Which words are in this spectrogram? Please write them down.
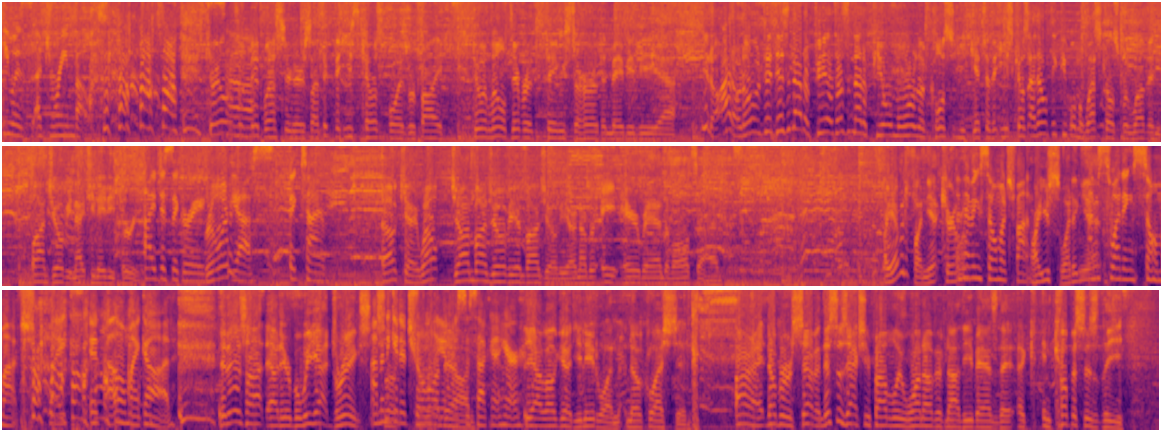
he was a dreamboat. Carolyn's a Midwesterner, so I think the East Coast boys were probably doing little different things to her than maybe the, uh, you know, I don't know. Doesn't that appeal? Doesn't that appeal more the closer you get to the East Coast? I don't think people on the West Coast were loving Bon Jovi 1983. I disagree. Really? Yes. Big time. Okay, well, Jon Bon Jovi and Bon Jovi, our number eight hair band of all time. Are you having fun yet, Carolyn? I'm having so much fun. Are you sweating yet? I'm sweating so much. Like, it, oh my God. It is hot down here, but we got drinks. I'm going to so get a truly in just a second here. Yeah, well, good. You need one, no question. All right, number seven. This is actually probably one of, if not the bands that uh, encompasses the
